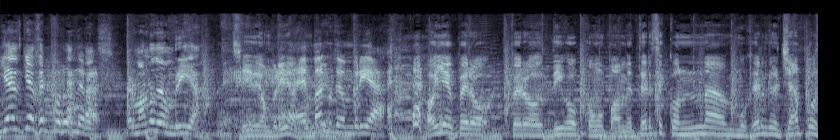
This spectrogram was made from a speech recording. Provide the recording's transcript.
ya, ya sé por dónde vas. Hermano de hombría. Sí, de hombría. de Hermano de hombría. Oye, pero, pero digo, como para meterse con una mujer del Chapo,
